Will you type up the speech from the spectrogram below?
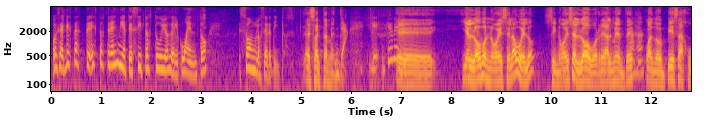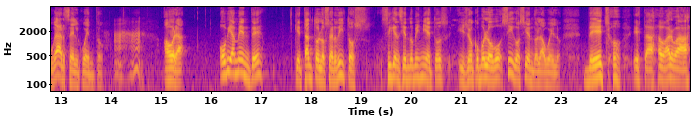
O sea que estos tres nietecitos tuyos del cuento son los cerditos. Exactamente. Ya. ¿Qué, eh, y el lobo no es el abuelo, sino es el lobo realmente cuando empieza a jugarse el cuento. Ajá. Ahora, obviamente que tanto los cerditos siguen siendo mis nietos y yo como lobo sigo siendo el abuelo. De hecho, esta barba...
